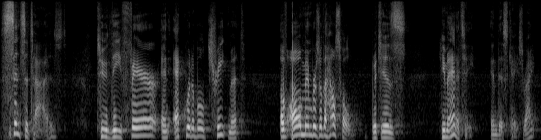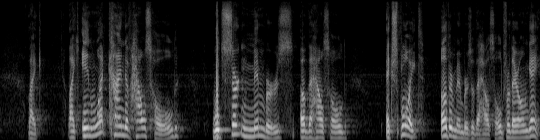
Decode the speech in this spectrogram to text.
sensitized to the fair and equitable treatment of all members of the household, which is humanity in this case, right? Like, like in what kind of household would certain members of the household exploit other members of the household for their own gain?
